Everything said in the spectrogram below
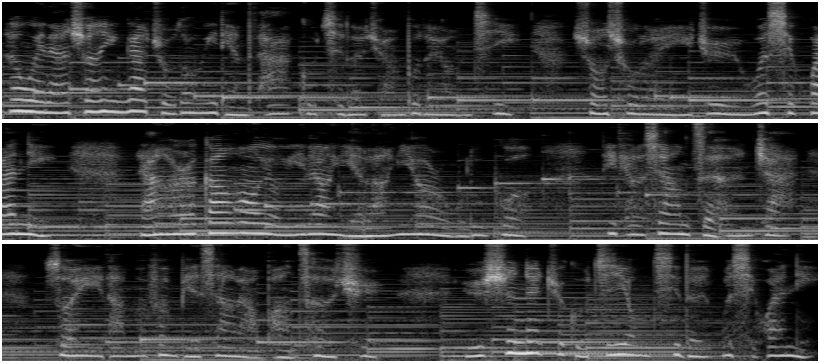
认为男生应该主动一点的他，鼓起了全部的勇气，说出了一句“我喜欢你”。然而刚好有一辆野狼一二五路过，那条巷子很窄，所以他们分别向两旁侧去。于是那句鼓起勇气的“我喜欢你”。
